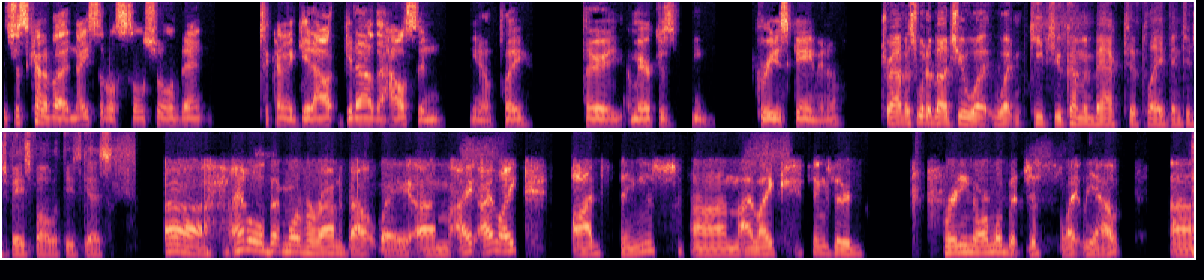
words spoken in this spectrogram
it's just kind of a nice little social event to kind of get out get out of the house and you know play play america's greatest game you know? Travis what about you? What what keeps you coming back to play vintage baseball with these guys? Uh i had a little bit more of a roundabout way. Um i i like odd things. Um i like things that are pretty normal but just slightly out um,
